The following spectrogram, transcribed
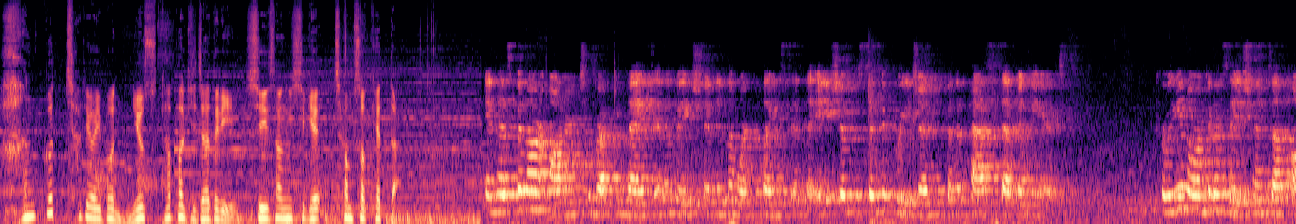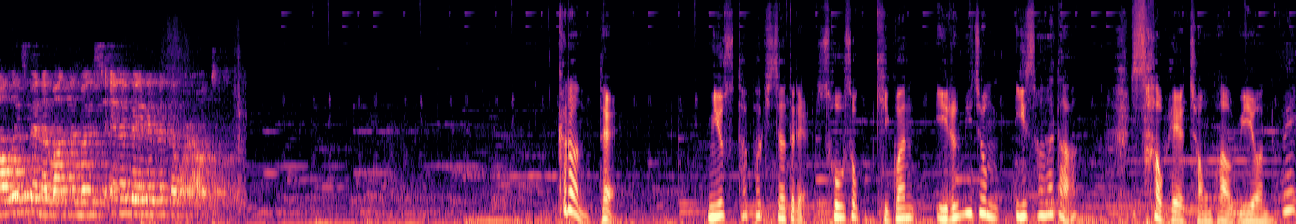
한껏 차려입은 뉴스타파 기자들이 시상식에 참석했다. It has been our honor to recognize innovation in the workplace in the Asia Pacific region for the past seven years. Korean organizations have always been among the most innovative in the world. 그런데 뉴스타파 기자들의 소속 기관 이름이 좀 이상하다. 사회정화위원회?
